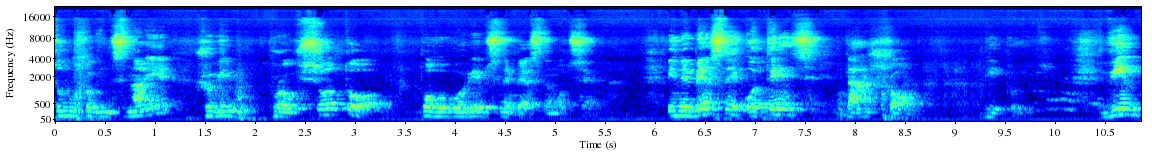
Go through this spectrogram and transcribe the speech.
Тому що він знає, що він про все то поговорив з Небесним Отцем. І Небесний Отець дасть що? Відповідь. Він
